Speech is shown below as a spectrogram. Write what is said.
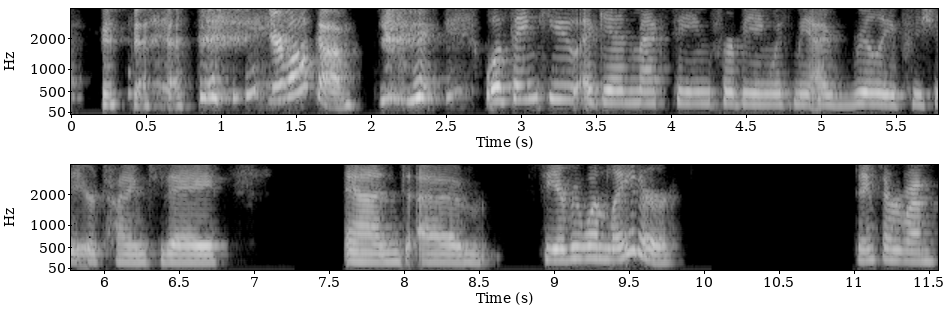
You're welcome. well, thank you again, Maxine, for being with me. I really appreciate your time today. And um, see everyone later. Thanks, everyone.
